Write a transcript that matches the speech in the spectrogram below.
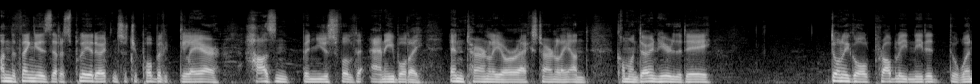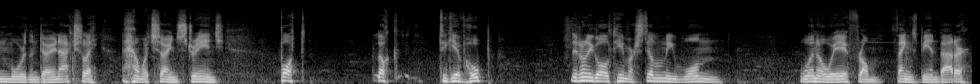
and the thing is that it's played out in such a public glare hasn't been useful to anybody, internally or externally. And coming down here today, Donegal probably needed the win more than down, actually, which sounds strange. But look, to give hope, the Donegal team are still only one win away from things being better.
